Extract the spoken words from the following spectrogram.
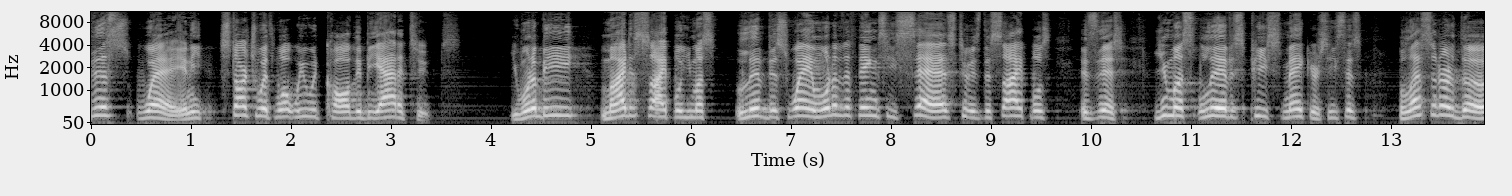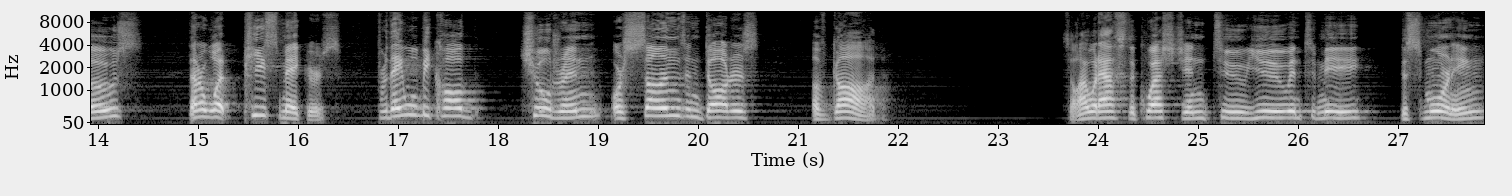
this way. And he starts with what we would call the Beatitudes. You want to be my disciple, you must live this way. And one of the things he says to his disciples is this you must live as peacemakers. He says, Blessed are those that are what? Peacemakers, for they will be called children or sons and daughters of God. So I would ask the question to you and to me this morning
